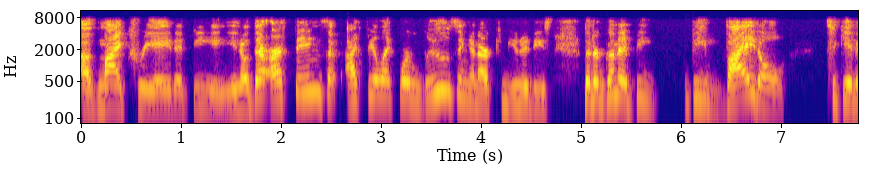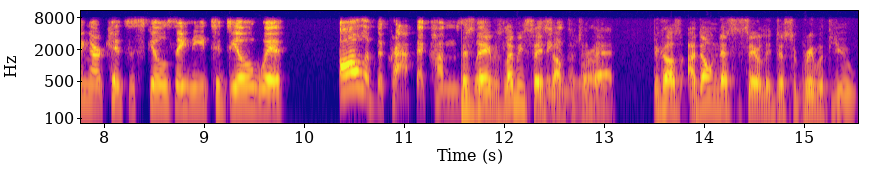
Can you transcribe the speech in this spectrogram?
of my created being. You know, there are things that I feel like we're losing in our communities that are going to be be vital to giving our kids the skills they need to deal with all of the crap that comes. Ms. Davis, let me say something to that because I don't necessarily disagree with you.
